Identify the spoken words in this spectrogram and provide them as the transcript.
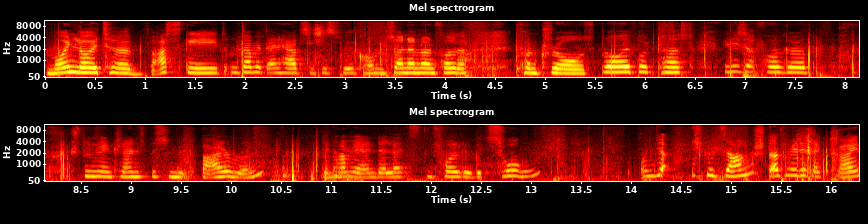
Moin Leute, was geht? Und damit ein herzliches Willkommen zu einer neuen Folge von Crows Brawl Podcast. In dieser Folge spielen wir ein kleines bisschen mit Byron. Den haben wir in der letzten Folge gezogen. Und ja, ich würde sagen, starten wir direkt rein.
